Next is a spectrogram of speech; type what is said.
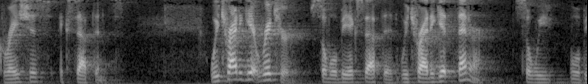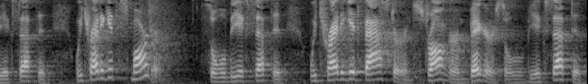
gracious acceptance. We try to get richer, so we'll be accepted. We try to get thinner, so we will be accepted. We try to get smarter, so we'll be accepted. We try to get faster and stronger and bigger, so we'll be accepted.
